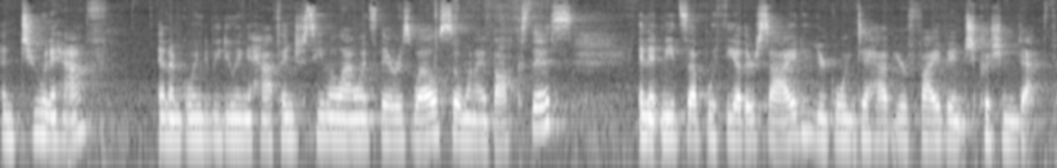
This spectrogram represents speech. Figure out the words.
and two and a half and I'm going to be doing a half inch seam allowance there as well. So when I box this and it meets up with the other side, you're going to have your five inch cushion depth.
